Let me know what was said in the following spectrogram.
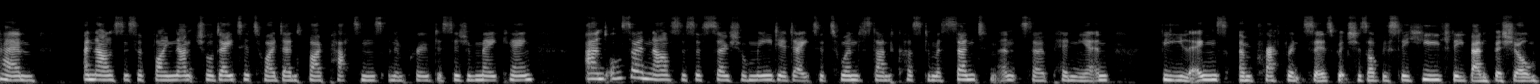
Um, analysis of financial data to identify patterns and improve decision making. And also analysis of social media data to understand customer sentiment, so opinion, feelings, and preferences, which is obviously hugely beneficial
